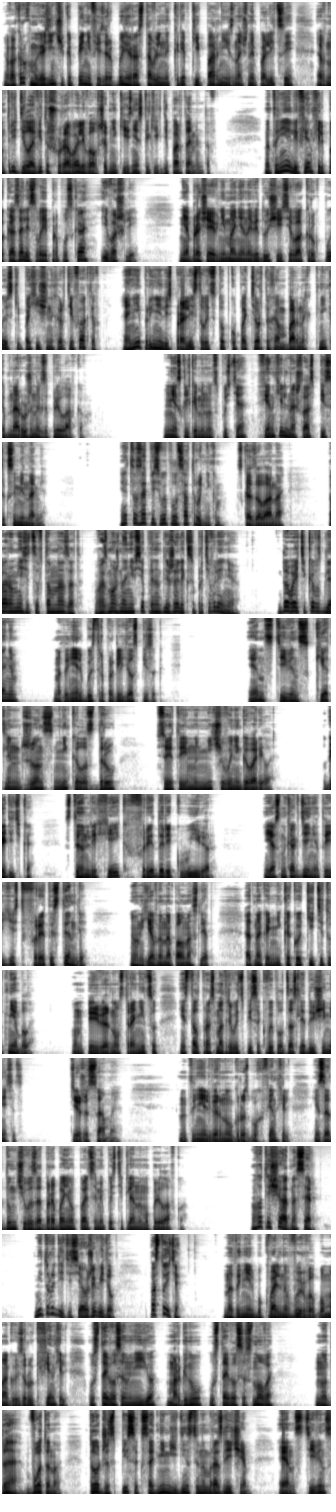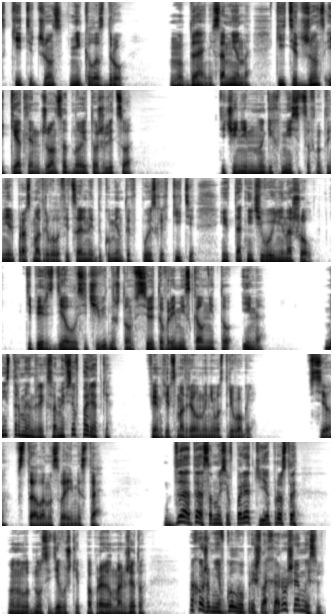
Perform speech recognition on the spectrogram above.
Вокруг магазинчика Пеннифизер были расставлены крепкие парни из ночной полиции, а внутри деловито шуровали волшебники из нескольких департаментов. Натаниэль и Фенхель показали свои пропуска и вошли. Не обращая внимания на ведущиеся вокруг поиски похищенных артефактов, они принялись пролистывать стопку потертых амбарных книг, обнаруженных за прилавком. Несколько минут спустя Фенхель нашла список с именами. «Это запись выплат сотрудникам», — сказала она. «Пару месяцев там назад. Возможно, они все принадлежали к сопротивлению. Давайте-ка взглянем». Натаниэль быстро проглядел список. Энн Стивенс, Кэтлин Джонс, Николас Дру — все это ему ничего не говорило. Погодите-ка. Стэнли Хейк, Фредерик Уивер. Ясно как день, это и есть Фред и Стэнли. Он явно напал на след. Однако никакой Кити тут не было. Он перевернул страницу и стал просматривать список выплат за следующий месяц. Те же самые. Натаниэль вернул грозбух Фенхель и задумчиво забарабанил пальцами по стеклянному прилавку. «Вот еще одна, сэр. Не трудитесь, я уже видел. Постойте!» Натаниэль буквально вырвал бумагу из рук Фенхель, уставился на нее, моргнул, уставился снова. Ну да, вот оно. Тот же список с одним единственным различием. Энн Стивенс, Китти Джонс, Николас Дру. Ну да, несомненно, Китти Джонс и Кэтлин Джонс одно и то же лицо. В течение многих месяцев Натаниэль просматривал официальные документы в поисках Кити и так ничего и не нашел. Теперь сделалось очевидно, что он все это время искал не то имя. «Мистер Мендрейк, с вами все в порядке?» Фенхель смотрел на него с тревогой. Все встало на свои места. «Да, да, со мной все в порядке, я просто...» Он улыбнулся девушке, поправил манжету. «Похоже, мне в голову пришла хорошая мысль».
